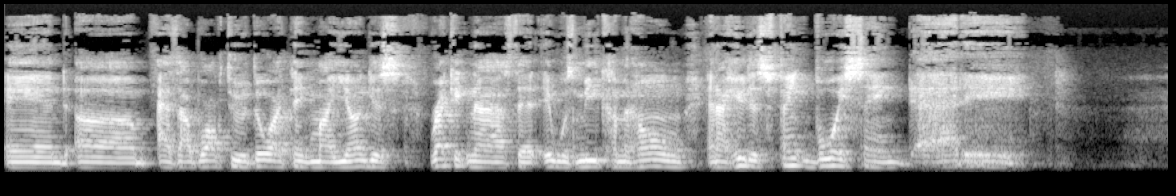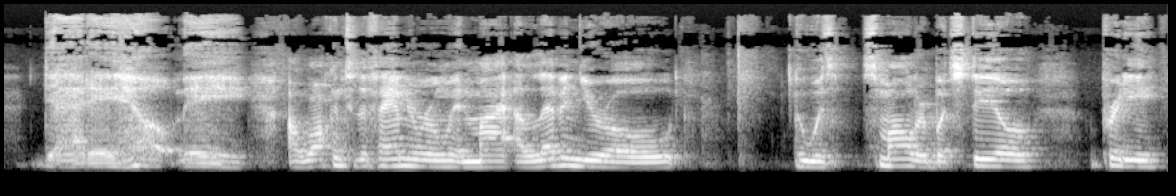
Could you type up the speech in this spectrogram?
and um, as I walked through the door, I think my youngest recognized that it was me coming home, and I hear this faint voice saying, Daddy, Daddy, help me. I walk into the family room, and my 11 year old, who was smaller but still pretty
